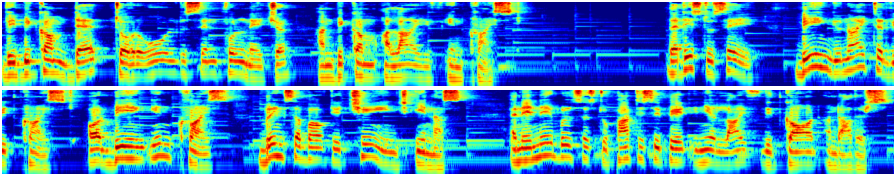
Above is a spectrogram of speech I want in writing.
we become dead to our old sinful nature and become alive in Christ. That is to say, being united with Christ or being in Christ brings about a change in us and enables us to participate in a life with God and others.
